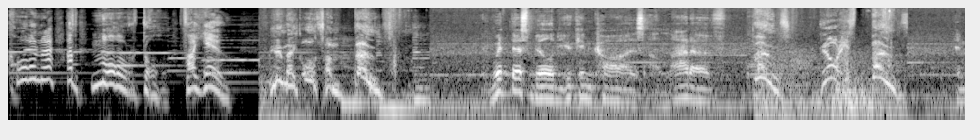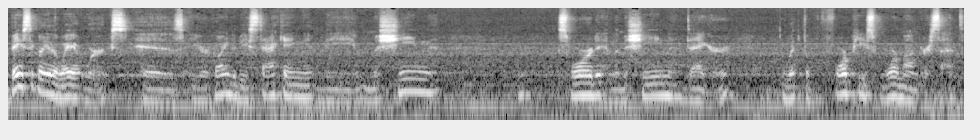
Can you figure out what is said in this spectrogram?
corner of Mordor for you. You make awesome bones! With this build, you can cause a lot of bones! Glorious bones! And basically, the way it works is you're going to be stacking the machine sword and the machine dagger with the four piece warmonger set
